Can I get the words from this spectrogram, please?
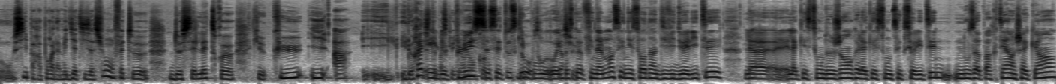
aussi par rapport à la médiatisation en fait, de ces lettres Q, I, A et, le reste. Et parce le plus, c'est tout ce qui... Oui, parce que finalement, c'est une histoire d'individualité. La, la, question de genre et la question de sexualité nous appartient à chacun.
